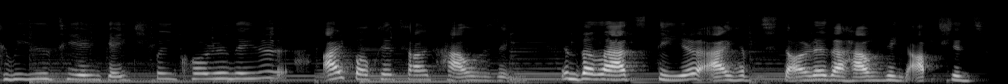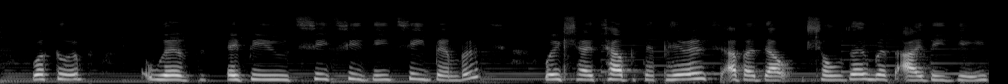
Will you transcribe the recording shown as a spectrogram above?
Community Engagement Coordinator. I focus on housing. In the last year, I have started a housing options work group with APU CCDC members, which has helped the parents of adult children with IDD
